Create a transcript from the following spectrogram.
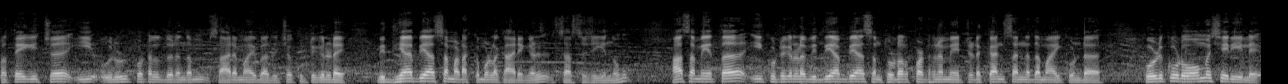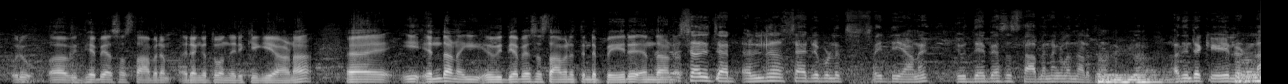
പ്രത്യേകിച്ച് ഈ ഉരുൾപൊട്ടൽ ദുരന്തം സാരമായി ബാധിച്ച കുട്ടികളുടെ വിദ്യാഭ്യാസം അടക്കമുള്ള കാര്യങ്ങൾ ചർച്ച ചെയ്യുന്നു. ആ സമയത്ത് ഈ കുട്ടികളുടെ വിദ്യാഭ്യാസം തുടർ പഠനം ഏറ്റെടുക്കാൻ സന്നദ്ധമായിക്കൊണ്ട് കോഴിക്കോട് ഓമശ്ശേരിയിലെ ഒരു വിദ്യാഭ്യാസ സ്ഥാപനം രംഗത്ത് വന്നിരിക്കുകയാണ്. ഈ എന്താണ് ഈ വിദ്യാഭ്യാസ സ്ഥാപനത്തിന്റെ പേര് എന്താണ്? ചാരിറ്റബിൾ സൊസൈറ്റിയാണ് ഈ വിദ്യാഭ്യാസ സ്ഥാപനങ്ങൾ നടത്തിക്കൊണ്ടിരിക്കുന്നത്. അതിന്റെ കീഴിലുള്ള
